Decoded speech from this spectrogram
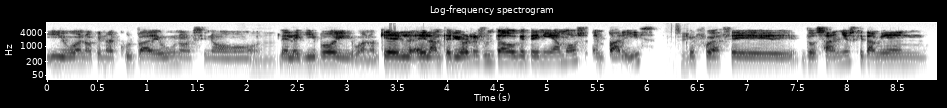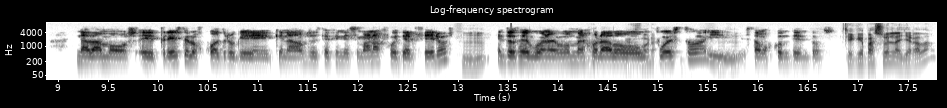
y bueno, que no es culpa de uno, sino del equipo y bueno, que el, anterior resultado que teníamos en París, que fue hace dos años, que también nadamos eh, tres de los cuatro que, nadamos este fin de semana, fue terceros. Entonces, bueno, hemos mejorado un puesto y estamos contentos. ¿Qué, ¿Qué pasó en la llegada?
